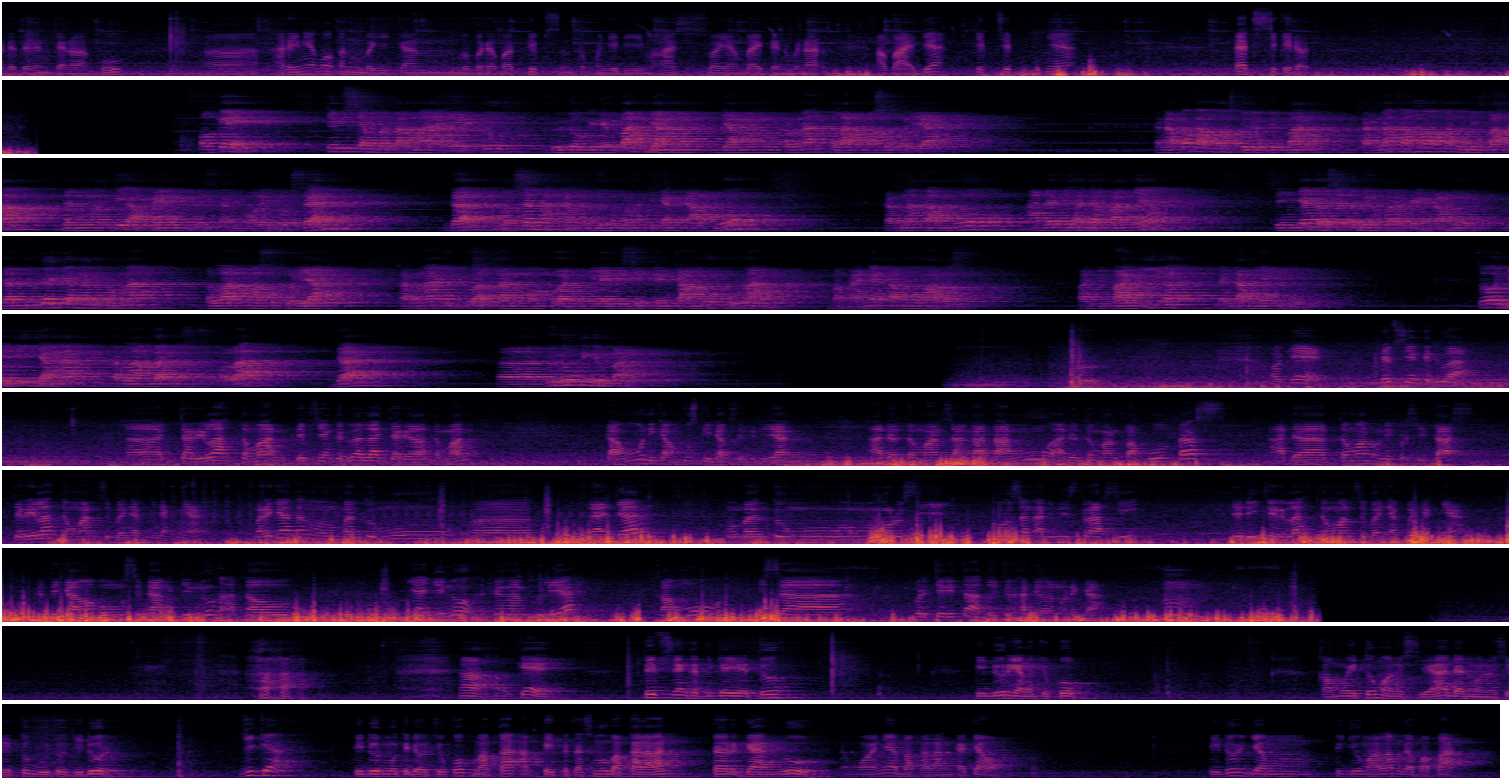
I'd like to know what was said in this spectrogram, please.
di channel aku. Uh, hari ini aku akan membagikan beberapa tips untuk menjadi mahasiswa yang baik dan benar. Apa aja tips-tipsnya? Let's check it out. Oke, tips yang pertama yaitu duduk di depan jangan jangan pernah telat masuk kuliah. Kenapa kamu harus duduk di depan? Karena kamu akan lebih paham dan mengerti apa yang dijelaskan oleh dosen dan dosen akan lebih memperhatikan kamu karena kamu ada di hadapannya sehingga dosen lebih memperhatikan kamu. Dan juga jangan pernah telat masuk kuliah karena itu akan membuat nilai disiplin kamu kurang. Makanya kamu harus pagi-pagi lah datangnya gitu. So jadi jangan terlambat masuk sekolah dan uh, duduk di depan. Oke okay, tips yang kedua. Uh, carilah teman. Tips yang kedua adalah carilah teman kamu di kampus tidak sendirian. Ada teman seangkatanmu ada teman fakultas ada teman universitas. Carilah teman sebanyak-banyaknya. Mereka akan membantumu uh, belajar membantumu mengurusi urusan administrasi. Jadi carilah teman sebanyak-banyaknya. Ketika kamu sedang jenuh atau ya jenuh dengan kuliah kamu bisa bercerita atau curhat dengan mereka. Hmm. ah, oke. Okay. Tips yang ketiga yaitu tidur yang cukup. Kamu itu manusia dan manusia itu butuh tidur. Jika tidurmu tidak cukup, maka aktivitasmu bakalan terganggu. Semuanya bakalan kacau. Tidur jam 7 malam gak apa-apa.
